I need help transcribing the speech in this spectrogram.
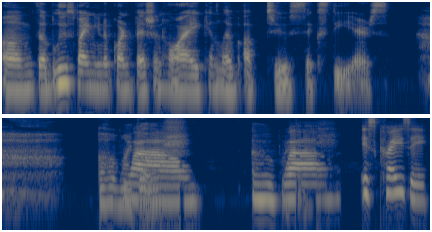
Um, the blue spine unicorn fish in Hawaii can live up to 60 years. oh my wow. gosh. Oh wow. Gosh. It's crazy.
